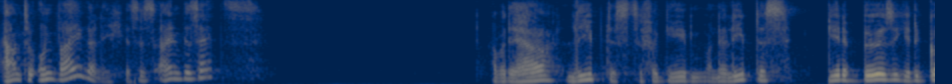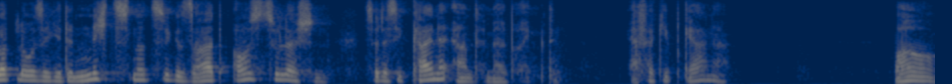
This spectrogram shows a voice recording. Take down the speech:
Ernte unweigerlich. Es ist ein Gesetz. Aber der Herr liebt es zu vergeben und er liebt es, jede böse, jede gottlose, jede nichtsnutzige Saat auszulöschen, sodass sie keine Ernte mehr bringt. Er vergibt gerne. Wow.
